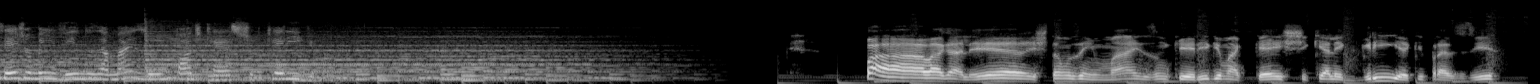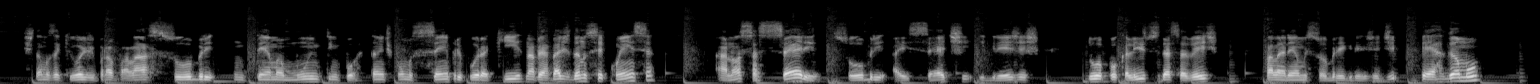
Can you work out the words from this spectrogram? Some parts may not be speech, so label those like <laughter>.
Sejam bem-vindos a mais um podcast do Querigma. Fala galera, estamos em mais um Querigma Cast. Que alegria, que prazer. Estamos aqui hoje para falar sobre um tema muito importante, como sempre por aqui. Na verdade, dando sequência à nossa série sobre as sete igrejas do Apocalipse. Dessa vez falaremos sobre a igreja de Pérgamo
